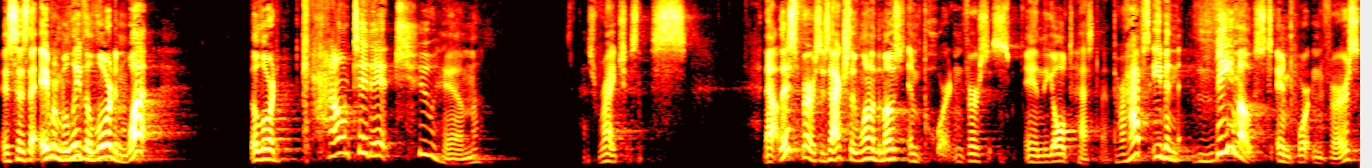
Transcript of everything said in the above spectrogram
It says that Abram believed the Lord and what? The Lord counted it to him as righteousness. Now, this verse is actually one of the most important verses in the Old Testament, perhaps even the most important verse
